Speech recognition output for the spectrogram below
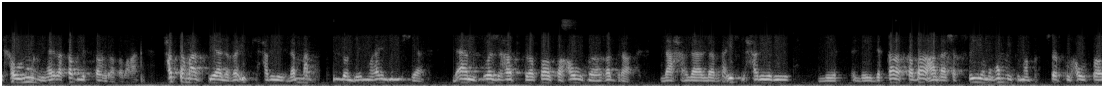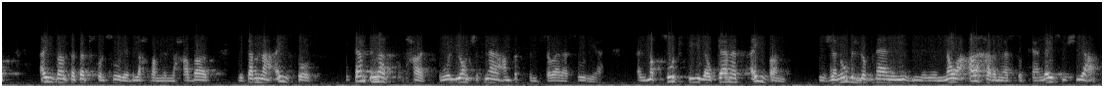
يخونوني. هذا قبل الثورة طبعا. حتى مع اغتيال الرئيس الحريري لما قلت لهم بأنه هي الميليشيا الآن وجهت رصاصه أو غدره للرئيس الحريري لقضاء على شخصية مهمة في منطقة الشرق الأوسط. أيضا ستدخل سوريا بلحظة من اللحظات لتمنع أي صوت وكانت الناس تضحك. واليوم شفناها عم تقتل بشوارع سوريا. المقصود فيه لو كانت أيضا الجنوب اللبناني نوع آخر من السكان ليسوا شيعة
